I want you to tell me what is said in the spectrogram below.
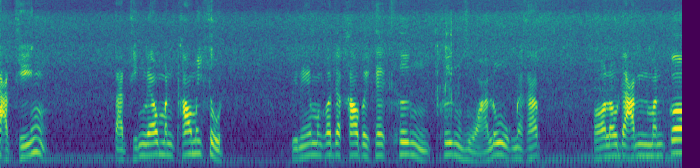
ตัดทิ้ง ตัดทิ้งแล้วมันเข้าไม่สุด ทีนี้มันก็จะเข้าไปแค่ครึ่ง ครึ่งหัวลูกนะครับ พอเราดันมันก็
